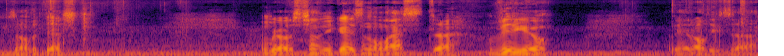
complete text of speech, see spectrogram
There's all the desks. Remember I was telling you guys in the last uh, video, we had all these, uh,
